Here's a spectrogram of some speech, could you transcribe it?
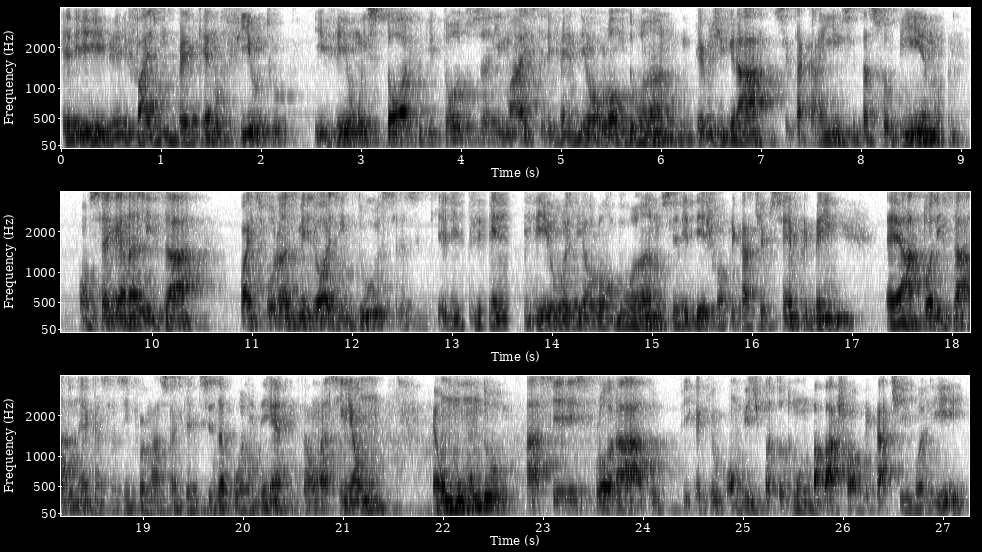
ele, ele faz um pequeno filtro e vê um histórico de todos os animais que ele vendeu ao longo do ano, em termos de gráfico, se está caindo, se está subindo, consegue analisar quais foram as melhores indústrias que ele vendeu ali ao longo do ano, se ele deixa o aplicativo sempre bem é, atualizado, né, com essas informações que ele precisa pôr ali dentro. Então, assim, é um, é um mundo a ser explorado. Fica aqui o convite para todo mundo para baixar o aplicativo ali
